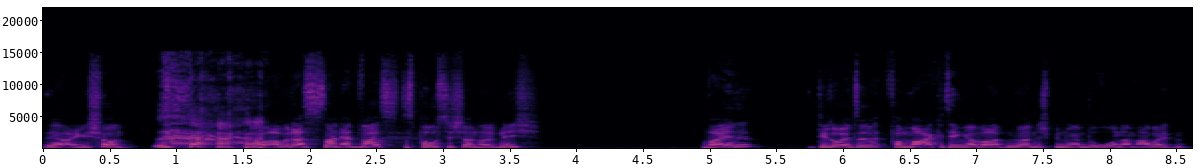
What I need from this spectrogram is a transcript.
Ja, eigentlich schon. ja, aber das ist dann etwas, das poste ich dann halt nicht, weil die Leute vom Marketing erwarten würden, ich bin nur im Büro und am Arbeiten.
